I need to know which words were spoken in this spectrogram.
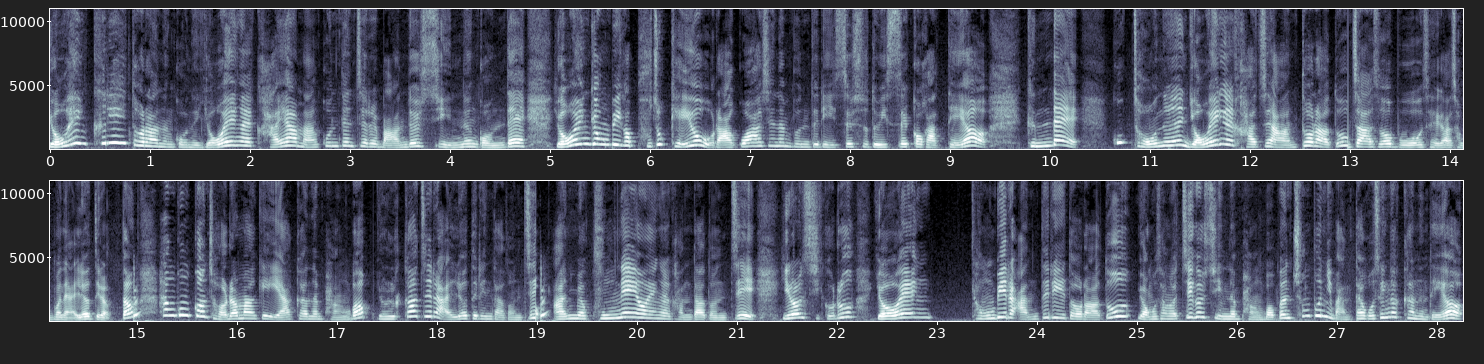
여행 크리에이터라는 거는 여행을 가야만 콘텐츠를 만들 수 있는 건데 여행 경비가 부족해요 라고 하시는 분들이 있을 수도 있을 것 같아요. 근데 꼭 저는 여행을 가지 않더라도 혼자서 뭐 제가 저번에 알려드렸던 항공권 저렴하게 예약하는 방법 10가지를 알려드린다든지 아니면 국내 여행을 간다든지 이런 식으로 여행 경비를 안 들이더라도 영상을 찍을 수 있는 방법은 충분히 많다고 생각하는데요.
